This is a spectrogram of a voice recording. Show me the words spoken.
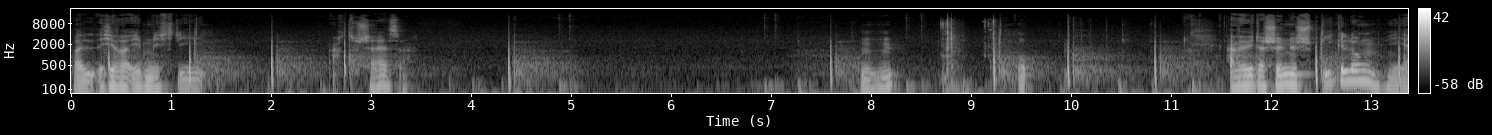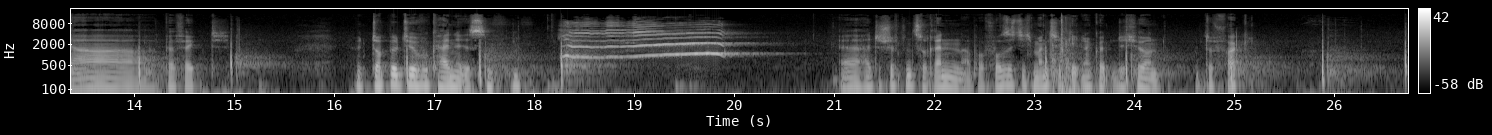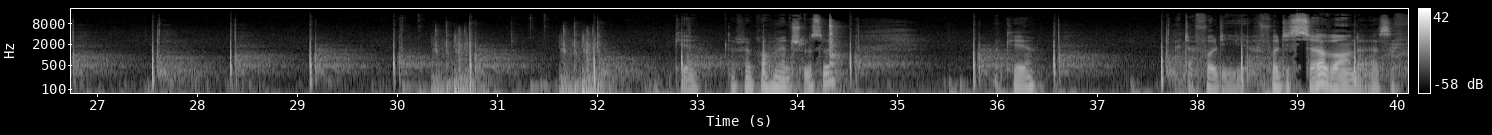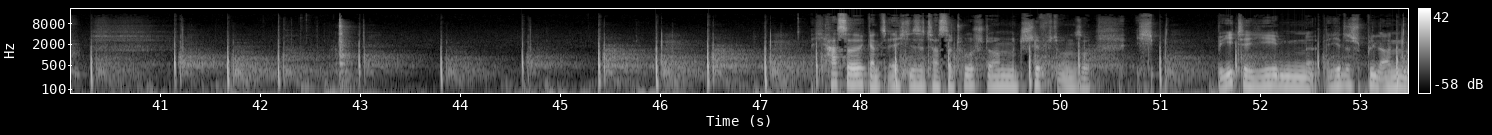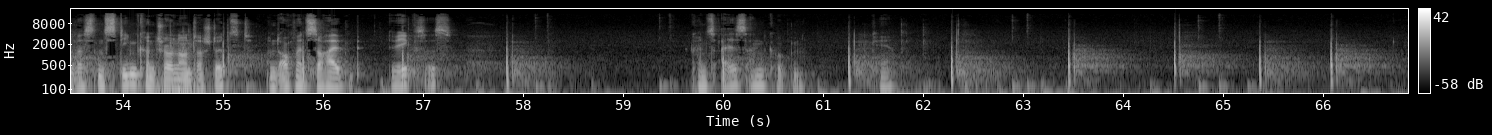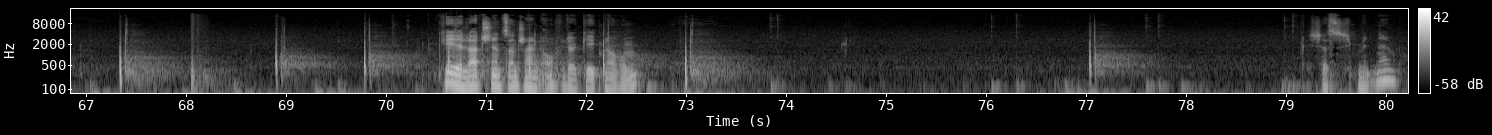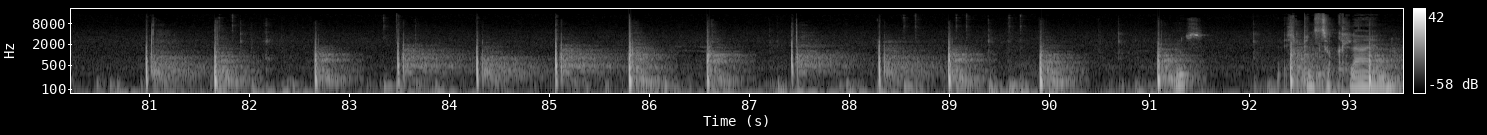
Weil hier war eben nicht die... Ach du Scheiße. Mhm. Oh. Haben wir wieder schöne Spiegelung? Ja, perfekt. Mit Doppeltür, wo keine ist. äh, halte Shift zu rennen, aber vorsichtig, manche Gegner könnten dich hören. What the fuck? Okay, dafür brauchen wir einen Schlüssel. Okay. Alter, voll die, voll die Server und da hasse ganz echt diese Tastatursteuerung mit Shift und so. Ich bete jeden, jedes Spiel an, was einen Steam-Controller unterstützt. Und auch wenn es so halbwegs ist. Du könntest alles angucken. Okay. Okay, hier latschen jetzt anscheinend auch wieder Gegner rum. Ich das nicht mitnehmen? Ich bin zu klein.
